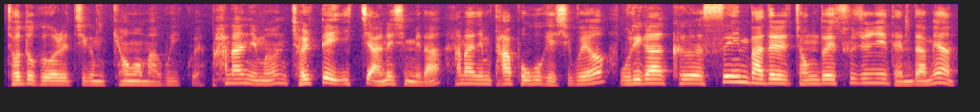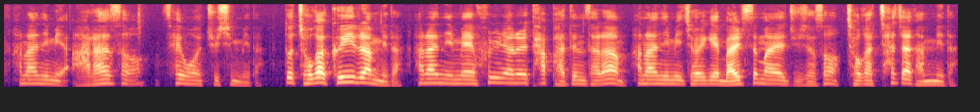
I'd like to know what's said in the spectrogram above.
저도 그걸 지금 경험하고 있고요. 하나님은 절대 잊지 않으십니다. 하나님 다 보고 계시고요. 우리가 그 쓰임 받을 정도의 수준이 된다면 하나님이 알아서 세워 주십니다. 또 저가 그 일을 합니다. 하나님의 훈련을 다 받은 사람 하나님이 저에게 말씀하여 주셔서 저가 찾아갑니다.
